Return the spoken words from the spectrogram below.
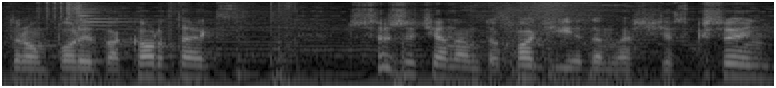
którą porywa Cortex. Trzy życia nam dochodzi, 11 skrzyń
